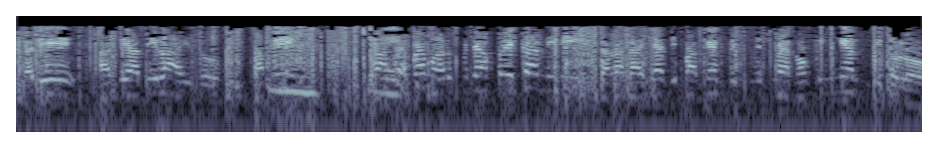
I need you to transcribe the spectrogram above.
Jadi hati-hatilah itu. Tapi Baik. BPOM harus menyampaikan ini, jangan hanya dipakai businessman opinion gitu loh.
